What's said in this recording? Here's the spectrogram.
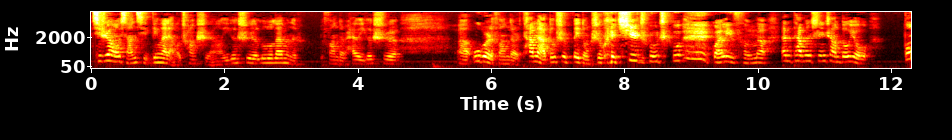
其实让我想起另外两个创始人啊，一个是 Lululemon 的 founder，还有一个是。呃，Uber 的 founder，他们俩都是被董事会驱逐出管理层的，但他们身上都有公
